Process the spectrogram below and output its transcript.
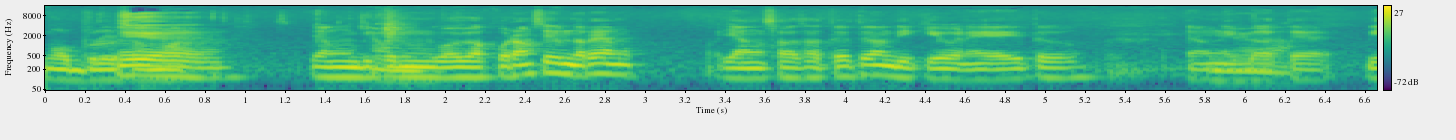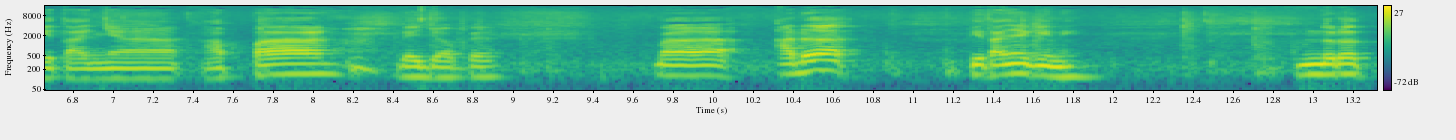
ngobrol sama Iya. yang bikin gua agak kurang sih sebenarnya yang yang salah satu itu yang di Q&A itu yang Iya. ibaratnya ditanya apa dia jawabnya Ba- ada ditanya gini menurut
